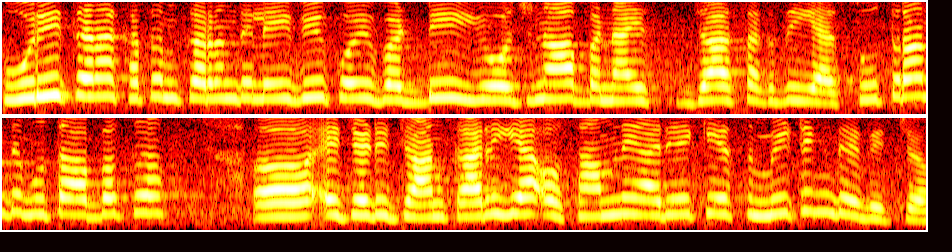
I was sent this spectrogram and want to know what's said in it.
ਪੂਰੀ ਤਰ੍ਹਾਂ ਖਤਮ ਕਰਨ ਦੇ ਲਈ ਵੀ ਕੋਈ ਵੱਡੀ ਯੋਜਨਾ ਬਣਾਈ ਜਾ ਸਕਦੀ ਹੈ। ਸੂਤਰਾਂ ਦੇ ਮੁਤਾਬਕ ਇਹ ਜਿਹੜੀ ਜਾਣਕਾਰੀ ਹੈ, ਉਹ ਸਾਹਮਣੇ ਆ ਰਹੀ ਹੈ ਕਿ ਇਸ ਮੀਟਿੰਗ ਦੇ ਵਿੱਚ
